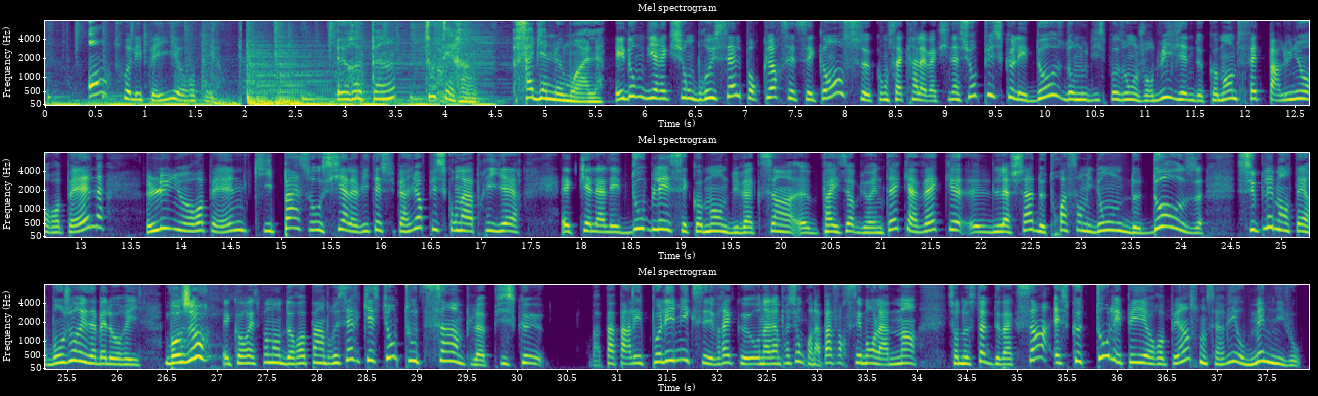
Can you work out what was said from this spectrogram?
entre les pays européens. Europe 1, tout terrain. Fabienne Lemoyle. Et donc direction Bruxelles pour clore cette séquence consacrée à la vaccination, puisque les doses dont nous disposons aujourd'hui viennent de commandes faites par l'Union européenne l'Union européenne qui passe aussi à la vitesse supérieure puisqu'on a appris hier qu'elle allait doubler ses commandes du vaccin euh, Pfizer-BioNTech avec euh, l'achat de 300 millions de doses supplémentaires. Bonjour Isabelle Horry. Bonjour. Et correspondante d'Europe 1 à Bruxelles. Question toute simple, puisque on va pas parler de polémique, c'est vrai qu'on a l'impression qu'on n'a pas forcément la main sur nos stocks de vaccins. Est-ce que tous les pays européens sont servis au même niveau?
